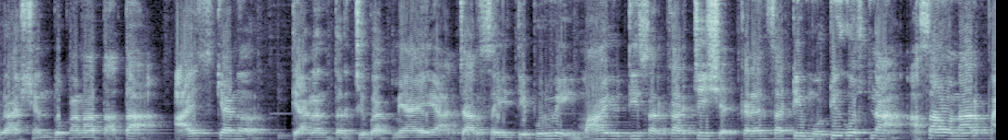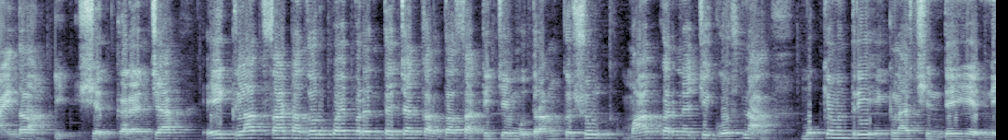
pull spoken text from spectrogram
राशन दुकानात आता आय स्कॅनर. त्यानंतरची बातमी आहे आचारसंहितेपूर्वी महायुती सरकारची शेतकऱ्यांसाठी मोठी घोषणा. असा होणार फायदा. शेतकऱ्यांच्या एक लाख साठ हजार रुपयापर्यंतच्या कर्जासाठीचे मुद्रांक शुल्क माफ करण्याची घोषणा मुख्यमंत्री एकनाथ शिंदे यांनी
